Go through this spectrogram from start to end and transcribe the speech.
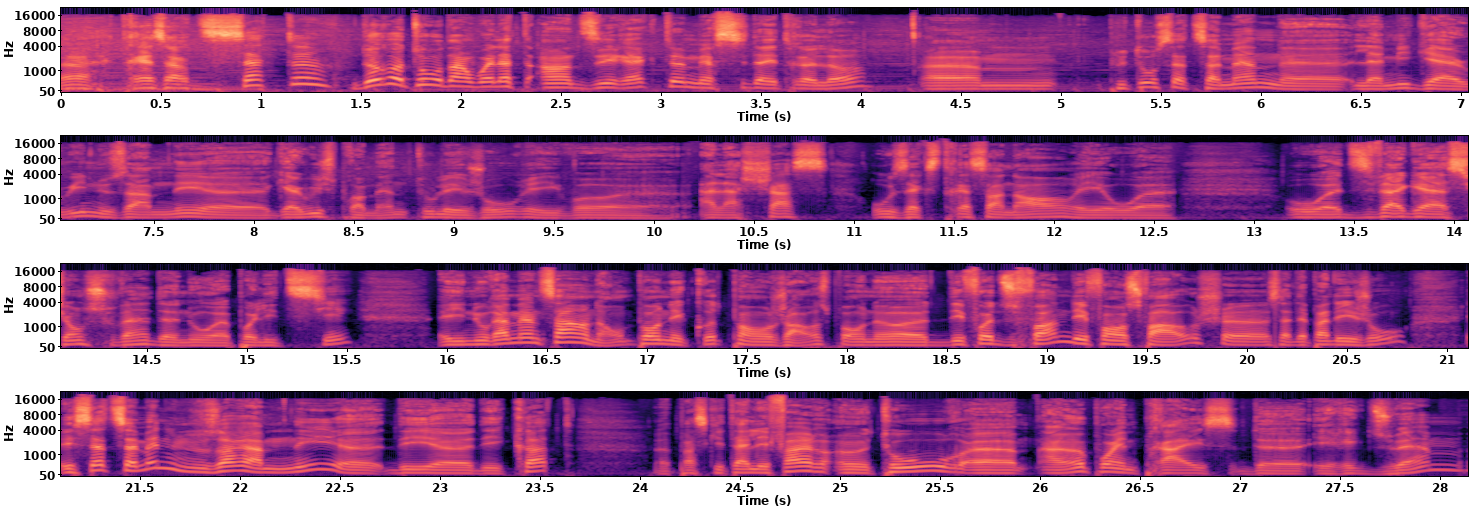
Ah, 13h17, de retour dans Wallet en direct. Merci d'être là. Euh, plus tôt cette semaine, euh, l'ami Gary nous a amené. euh, Gary se promène tous les jours et il va euh, à la chasse aux extraits sonores et aux, euh, aux, euh, divagations souvent de nos euh, politiciens. Et il nous ramène ça en ondes, puis on écoute, puis on jase, puis on a euh, des fois du fun, des fois on se fâche, ça dépend des jours. Et cette semaine, il nous a ramené des, cotes parce qu'il est allé faire un tour à un point de presse d'Éric Duhem,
